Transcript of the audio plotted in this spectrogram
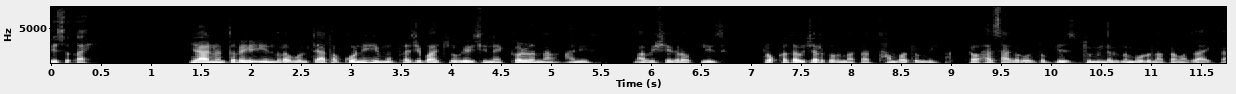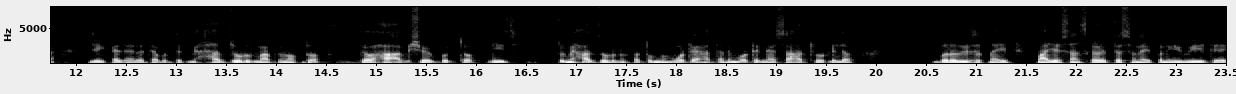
दिसत आहे. यानंतरही इंद्रा बोलते आता कोणीही मुक्ताची बाजू घ्यायची नाही. कळलं ना? आणि अभिषेकराव प्लीज टोकाचा विचार करू नका थांबा तुम्ही. तेव्हा हा सागर बोलतो प्लीज तुम्ही लग्न मोडू नका माझं ऐका. जे काय झालं त्याबद्दल मी हात जोडून माफी मागतो. तेव्हा हा अभिषेक बोलतो प्लीज तुम्ही हात जोडू नका. तुम्ही मोठ्या हाताने मोठ्याने असं हात जोडलेलं बरं दिसत नाही. माझे संस्कार तसं नाही पण मी इथे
